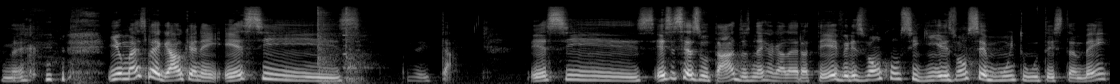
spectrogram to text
né? E o mais legal, que nem esses... Eita esses, esses resultados né, que a galera teve, eles vão conseguir, eles vão ser muito úteis também,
